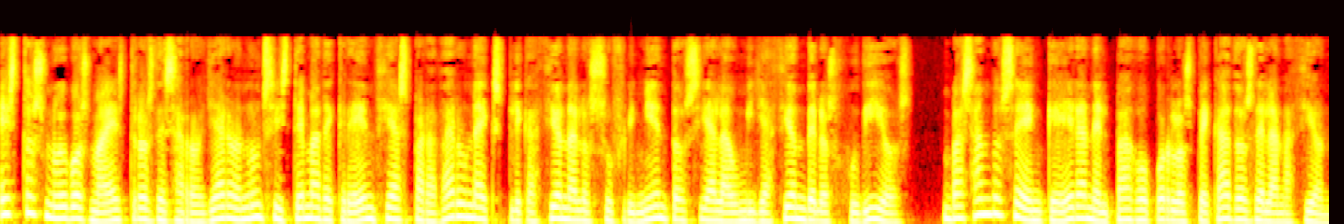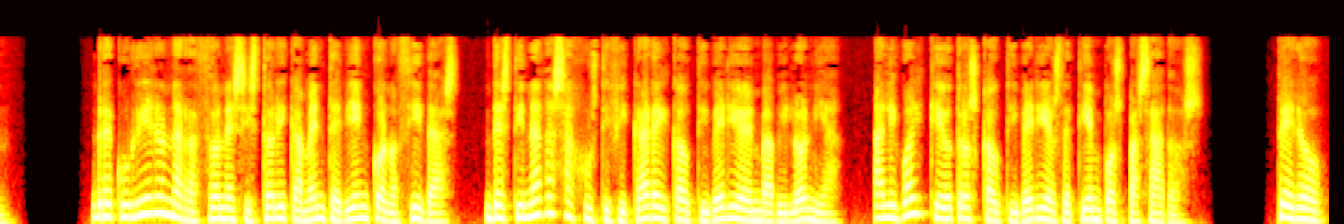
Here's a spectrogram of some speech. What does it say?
Estos nuevos maestros desarrollaron un sistema de creencias para dar una explicación a los sufrimientos y a la humillación de los judíos, basándose en que eran el pago por los pecados de la nación recurrieron a razones históricamente bien conocidas, destinadas a justificar el cautiverio en Babilonia, al igual que otros cautiverios de tiempos pasados. Pero,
